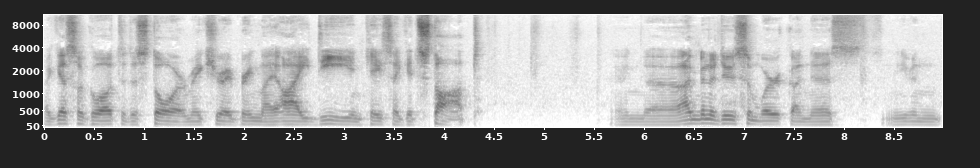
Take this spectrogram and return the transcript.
I guess I'll go out to the store, make sure I bring my ID in case I get stopped. And uh, I'm gonna do some work on this. Even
